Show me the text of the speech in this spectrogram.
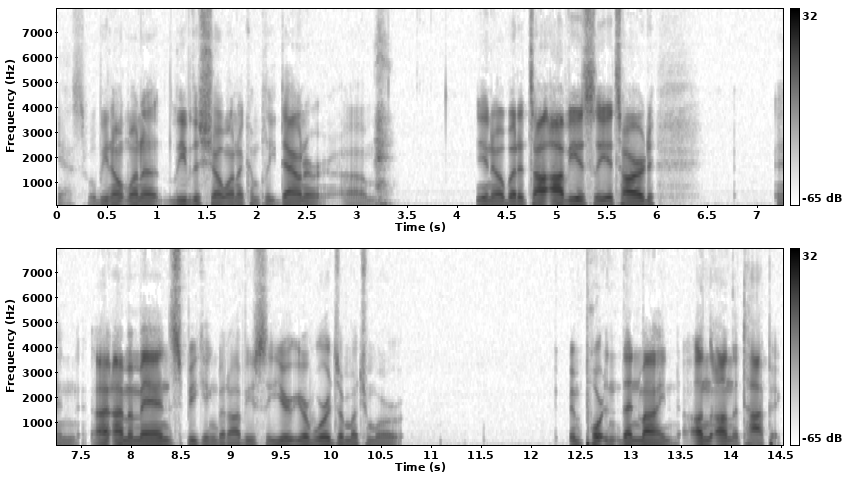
Yes. Well, we don't want to leave the show on a complete downer, um, you know. But it's obviously it's hard, and I, I'm a man speaking, but obviously your your words are much more important than mine on on the topic.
